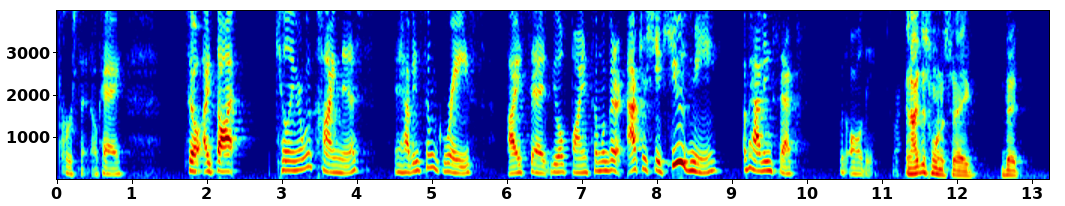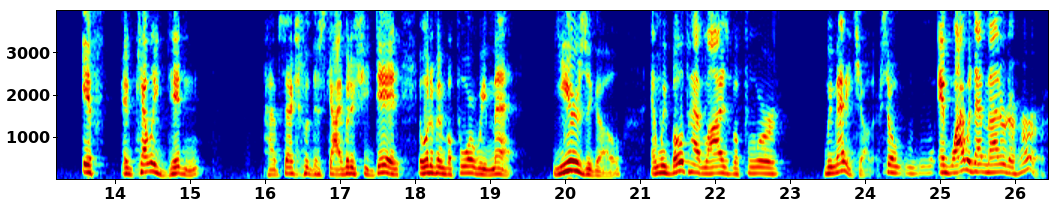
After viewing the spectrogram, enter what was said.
person, okay? So I thought killing her with kindness and having some grace, I said you'll find someone better. After she accused me of having sex with Aldi. And I just want to say that if and Kelly didn't have sex with this guy, but if she did, it would have been before we met years ago, and we both had lives before we met each other. So, and why would that matter to her?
